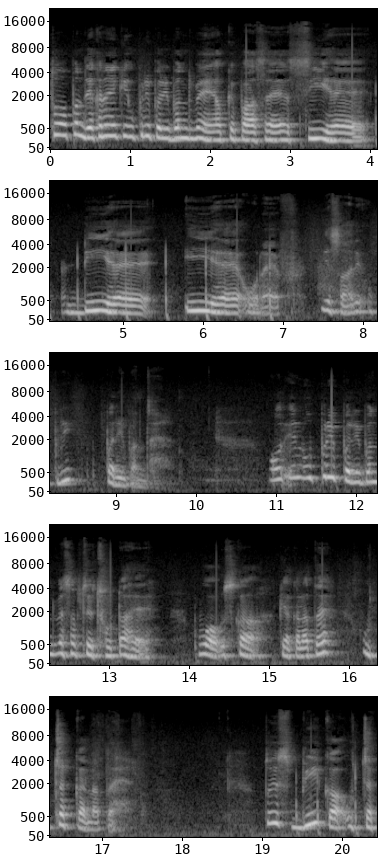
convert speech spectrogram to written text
तो अपन देख रहे हैं कि ऊपरी परिबंध में आपके पास है, सी है, डी है, ई है और एफ़। ये सारे ऊपरी परिबंध हैं। और इन ऊपरी परिबंध में सबसे छोटा है, वो उसका क्या कहलाता है? उच्चक कहलाता है। तो इस बी का उच्चक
